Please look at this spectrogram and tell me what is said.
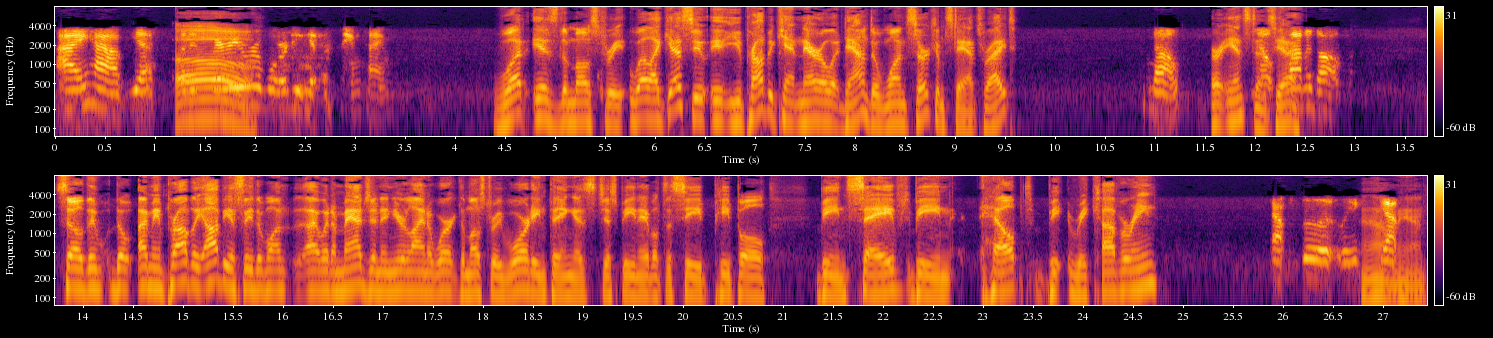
I have, yes, but Oh. it's very rewarding at the same time. What is the most re- well? I guess you you probably can't narrow it down to one circumstance, right? No, Or instance, no, yeah. not at all. So the the I mean, probably obviously the one I would imagine in your line of work, the most rewarding thing is just being able to see people being saved, being helped, be recovering. Absolutely. Oh yep. man,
